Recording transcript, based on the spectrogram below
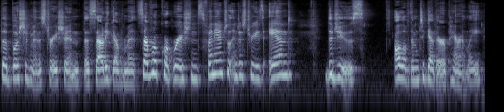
the Bush administration, the Saudi government, several corporations, financial industries, and the Jews, all of them together apparently,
